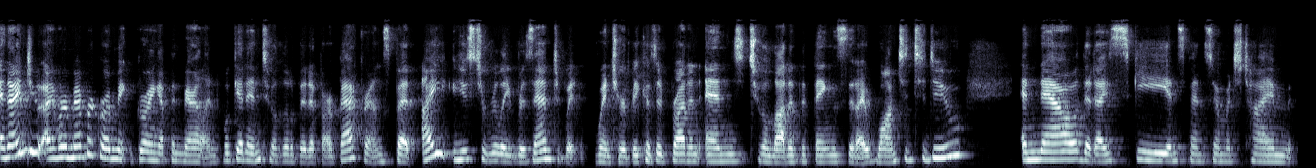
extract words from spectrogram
And I do, I remember growing, growing up in Maryland. We'll get into a little bit of our backgrounds, but I used to really resent winter because it brought an end to a lot of the things that I wanted to do. And now that I ski and spend so much time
